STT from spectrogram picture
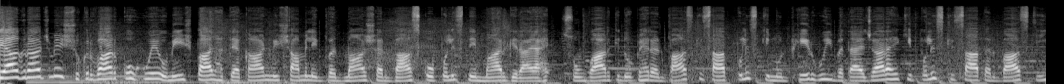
प्रयागराज में शुक्रवार को हुए उमेश पाल हत्याकांड में शामिल एक बदमाश अरबाज को पुलिस ने मार गिराया है। सोमवार की दोपहर अरबाज के साथ पुलिस की मुठभेड़ हुई। बताया जा रहा है कि पुलिस के साथ अरबाज की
